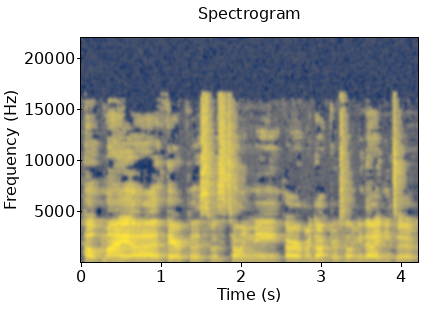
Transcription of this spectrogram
help. My uh, therapist was telling me, or my doctor was telling me that I need to.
